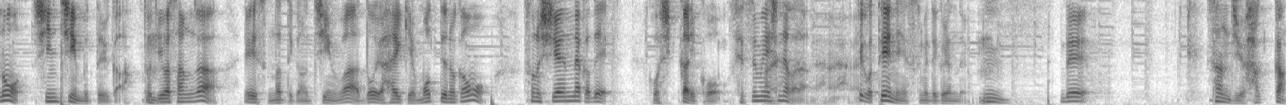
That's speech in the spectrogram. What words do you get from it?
の新チームというか常盤さんがエースになってからのチームはどういう背景を持っているのかもその試合の中でこうしっかりこう説明しながら結構丁寧に進めてくれるんだよ。うん。で38巻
